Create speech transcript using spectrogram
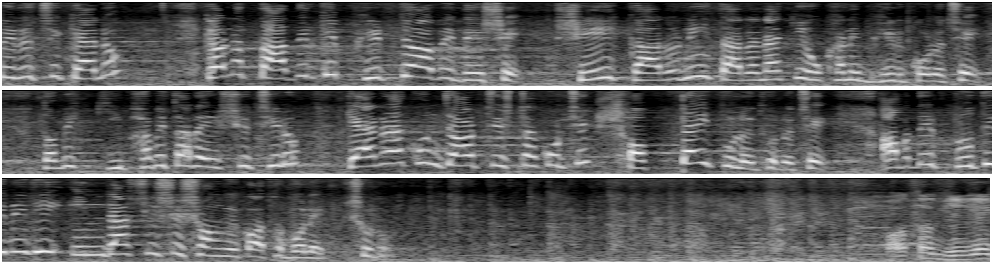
বেড়েছে কেন? কেননা তাদেরকে ফিরতে হবে দেশে। সেই কারণেই তারা নাকি ওখানে ভিড় করেছে। তবে কীভাবে তারা এসেছিল, কেন এখন যাওয়ার চেষ্টা করছে, সবটাই তুলে ধরেছে। আমাদের প্রতিনিধি ইন্দ্রাশিসের সঙ্গে কথা বলে, শুনুন। কত জিগে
